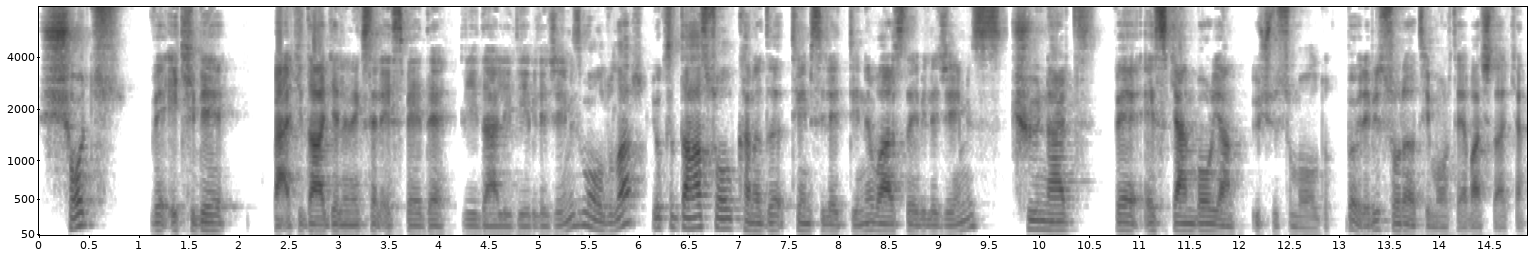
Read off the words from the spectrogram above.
Scholz ve ekibi belki daha geleneksel SPD liderliği diyebileceğimiz mi oldular? Yoksa daha sol kanadı temsil ettiğini varsayabileceğimiz Kühnert ve Esken Boryan üçlüsü mü oldu? Böyle bir soru atayım ortaya başlarken.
